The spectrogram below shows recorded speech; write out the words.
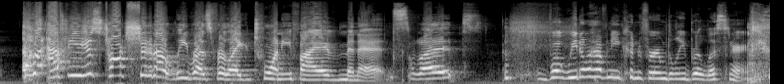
After you just talked shit about Libras for like 25 minutes. What? But we don't have any confirmed Libra listeners.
